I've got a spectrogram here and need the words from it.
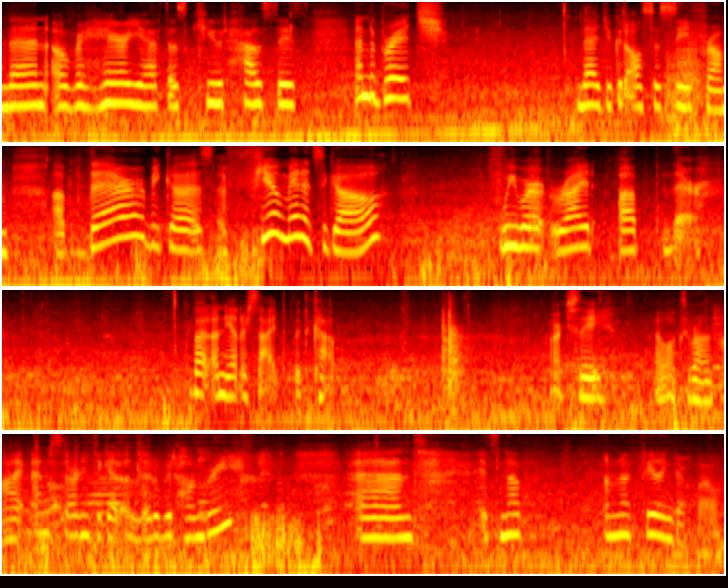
And then over here you have those cute houses and the bridge that you could also see from up there because a few minutes ago we were right up there but on the other side with the cow. Actually I walked around. I am starting to get a little bit hungry and it's not I'm not feeling that well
